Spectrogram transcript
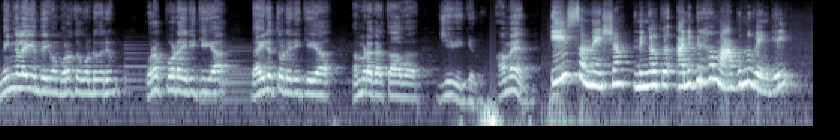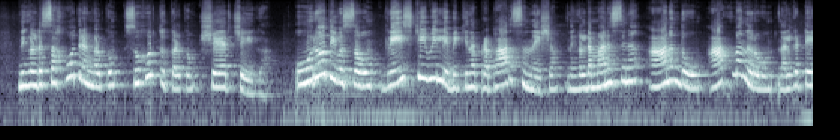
നിങ്ങളെയും ദൈവം പുറത്തു കൊണ്ടുവരും. ഉറപ്പോടെ ഇരിക്കുക. ധൈര്യത്തോടെ ഇരിക്കുക നമ്മുടെ കർത്താവ് ജീവിക്കുന്നു. അമേൻ ഈ സന്ദേശം നിങ്ങൾക്ക് അനുഗ്രഹമാകുന്നുവെങ്കിൽ നിങ്ങളുടെ സഹോദരങ്ങൾക്കും സുഹൃത്തുക്കൾക്കും ഷെയർ ചെയ്യുക. ഓരോ ദിവസവും ഗ്രേസ് ടി വിയിൽ ലഭിക്കുന്ന പ്രഭാത സന്ദേശം നിങ്ങളുടെ മനസ്സിന് ആനന്ദവും ആത്മനിറവും നൽകട്ടെ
